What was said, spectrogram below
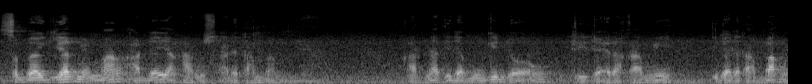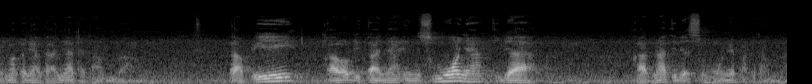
sebagian memang ada yang harus ada tambangnya. Karena tidak mungkin dong di daerah kami tidak ada tambang, memang kenyataannya ada tambang. Tapi kalau ditanyain semuanya tidak. Karena tidak semuanya pakai tambang.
